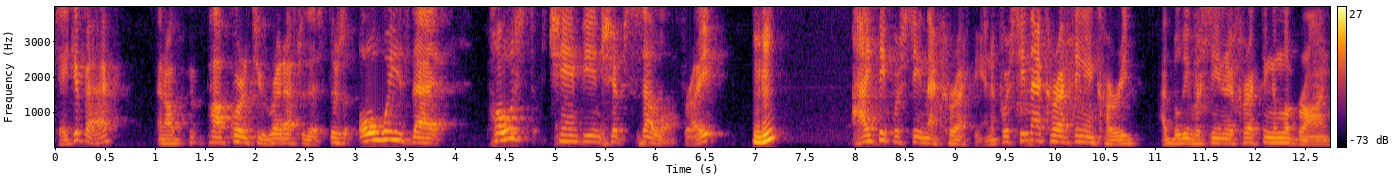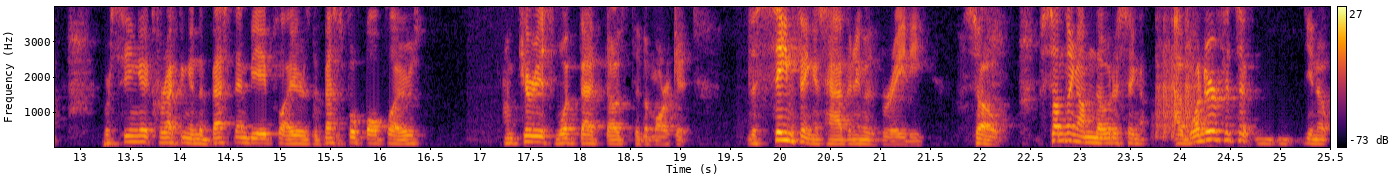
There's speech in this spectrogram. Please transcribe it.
take it back, and I'll popcorn it to you right after this. There's always that post championship sell off, right? Mhm. I think we're seeing that correcting. And if we're seeing that correcting in Curry, I believe we're seeing it correcting in LeBron. We're seeing it correcting in the best NBA players, the best football players. I'm curious what that does to the market. The same thing is happening with Brady. So something I'm noticing. I wonder if it's a you know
